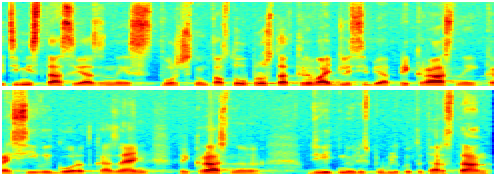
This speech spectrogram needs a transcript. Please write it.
эти места, связанные с творчеством Толстого, просто открывать для себя прекрасный, красивый город Казань, прекрасную, удивительную республику Татарстан.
